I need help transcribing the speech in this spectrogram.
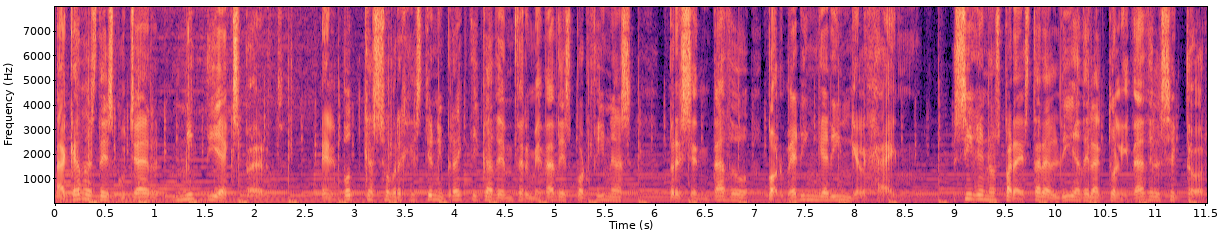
Acabas de escuchar Meet the Expert el podcast sobre gestión y práctica de enfermedades porcinas presentado por Beringer Ingelheim. Síguenos para estar al día de la actualidad del sector.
